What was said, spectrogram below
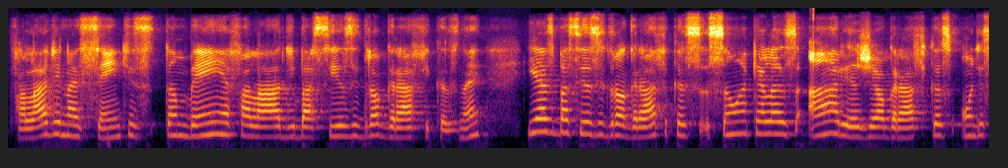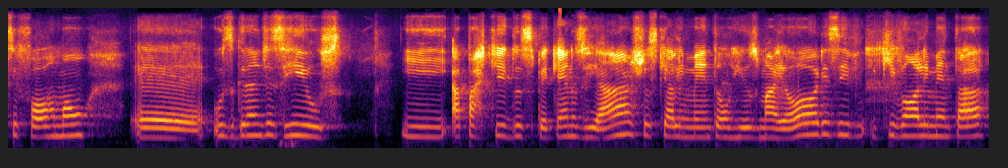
Falar de nascentes também é falar de bacias hidrográficas, né? E as bacias hidrográficas são aquelas áreas geográficas onde se formam é, os grandes rios, e a partir dos pequenos riachos que alimentam rios maiores e que vão alimentar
